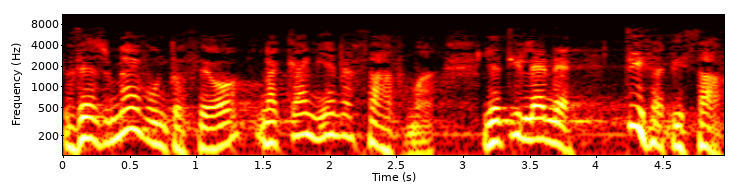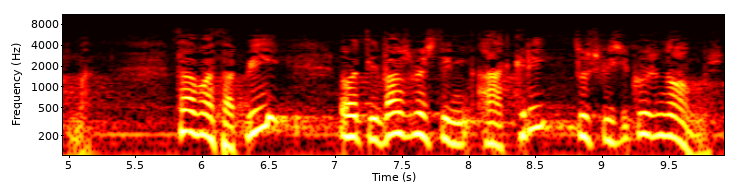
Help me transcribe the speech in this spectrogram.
δεσμεύουν το Θεό να κάνει ένα θαύμα. Γιατί λένε τι θα πει θαύμα. Θαύμα θα πει ότι βάζουμε στην άκρη τους φυσικούς νόμους.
